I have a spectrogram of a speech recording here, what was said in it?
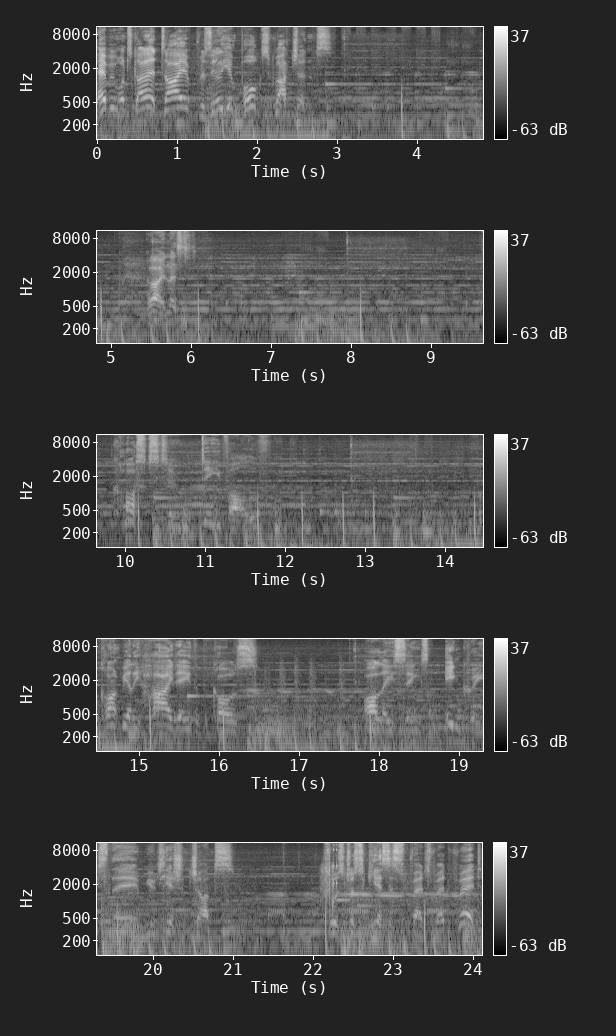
Everyone's gonna die of Brazilian pork scratchings. Alright, let's... Costs to devolve. We can't really hide either because all these things increase their mutation chance. So it's just a case of spread, spread, spread.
